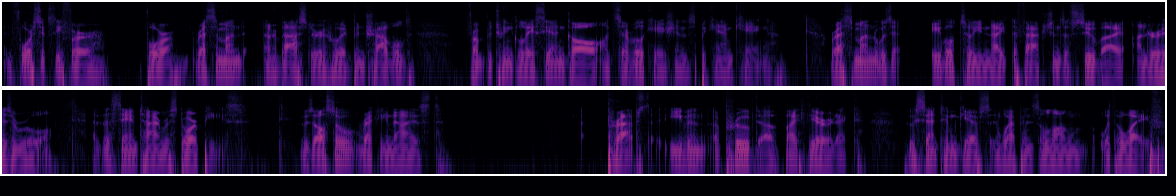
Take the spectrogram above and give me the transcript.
In 464, Resimund, an ambassador who had been traveled from between Galicia and Gaul on several occasions, became king. Resimund was able to unite the factions of Suevi under his rule, at the same time restore peace. He was also recognized, perhaps even approved of, by Theodoric, who sent him gifts and weapons along with a wife.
